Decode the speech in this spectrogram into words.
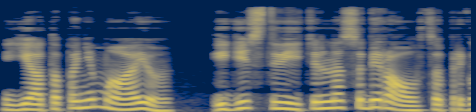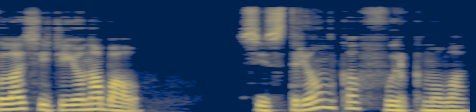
«Я-то понимаю и действительно собирался пригласить ее на бал». Сестренка фыркнула.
